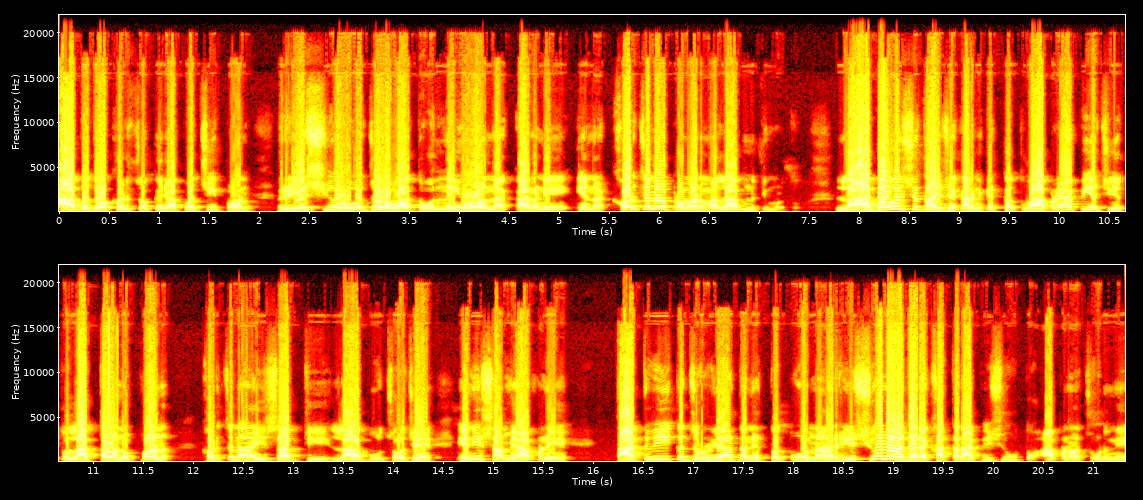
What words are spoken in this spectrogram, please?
આ બધો ખર્ચો કર્યા પછી પણ રેશિયો જળવાતો નહીં હોવાના કારણે એના ખર્ચના પ્રમાણમાં લાભ નથી મળતો. લાભ અવશ્ય થાય છે કારણ કે તત્વ આપણે આપીએ છીએ તો લાભ થવાનો પણ ખર્ચના હિસાબથી લાભ ઓછો છે. એની સામે આપણે તાત્વિક જરૂરિયાત અને તત્વોના રેશિયોના આધારે ખાતર આપીશું તો આપણા છોડને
